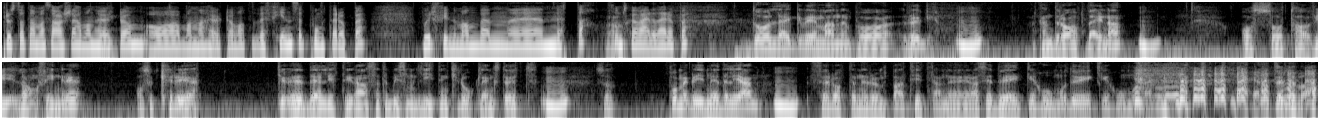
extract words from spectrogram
Prostatamassasje har man hørt om, og man har hørt om at det fins et punkt der oppe. Hvor finner man den eh, nøtta som skal være der oppe? Da legger vi mannen på rygg. Mhm. Man kan dra opp beina. Og så tar vi langfingre, og så krøker vi det litt, så det blir som en liten krok lengst ut. Mhm. Så på med glidemiddel igjen. Mhm. Før opp den rumpa, titter han i øynene og sier 'du er ikke homo, du er ikke homo'. Nei, jeg tuller bare.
